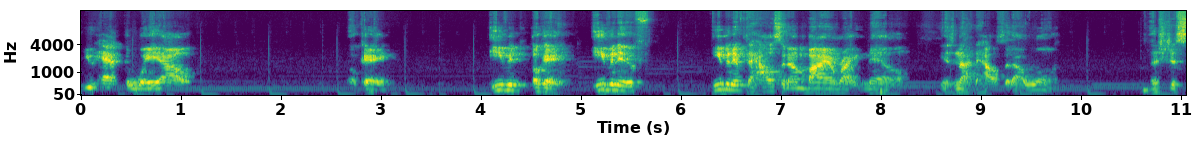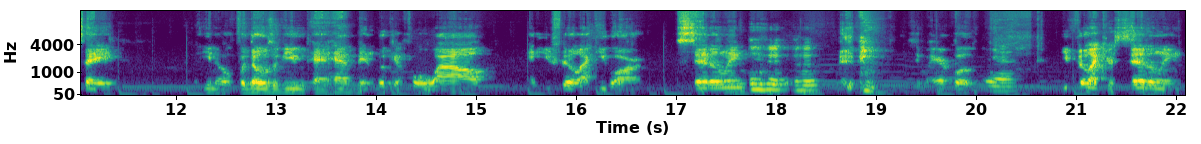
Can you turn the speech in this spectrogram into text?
you have to weigh out, okay, even, okay, even if, even if the house that I'm buying right now is not the house that I want, let's just say, you know, for those of you that have been looking for a while and you feel like you are settling, Mm-hmm, mm-hmm. see my air quote, Yeah. you feel like you're settling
